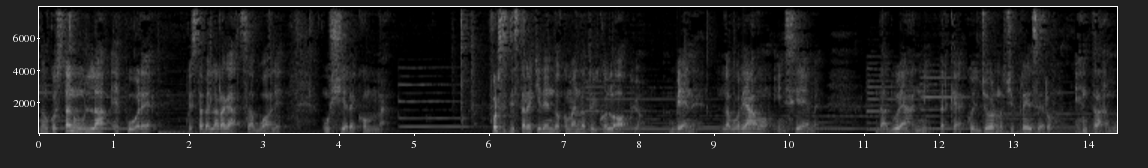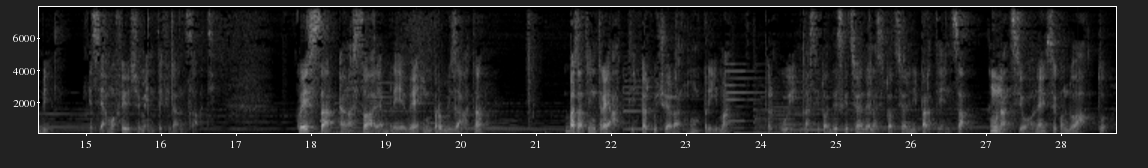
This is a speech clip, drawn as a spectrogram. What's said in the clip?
non costa nulla, eppure questa bella ragazza vuole uscire con me. Forse ti starei chiedendo com'è andato il colloquio. Bene, lavoriamo insieme da due anni perché quel giorno ci presero entrambi e siamo felicemente fidanzati. Questa è una storia breve, improvvisata, basata in tre atti, per cui c'era un prima, per cui la situa- descrizione della situazione di partenza, un'azione, il secondo atto,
